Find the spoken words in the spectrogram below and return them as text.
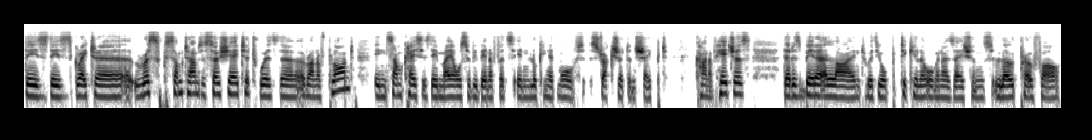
there's there's greater risk sometimes associated with a run of plant. In some cases, there may also be benefits in looking at more structured and shaped kind of hedges that is better aligned with your particular organization's load profile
